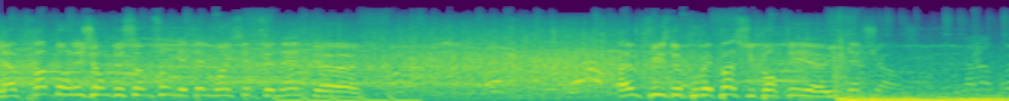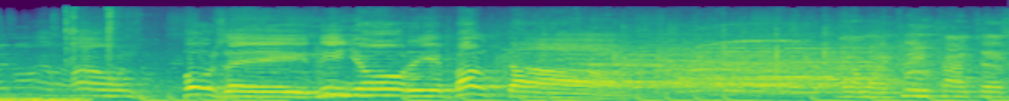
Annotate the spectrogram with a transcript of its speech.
la frappe dans les jambes de Samsung est tellement exceptionnelle que Humphries ne pouvait pas supporter euh, une telle charge. Jose Nino Ribalta. I don't want a clean contest.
